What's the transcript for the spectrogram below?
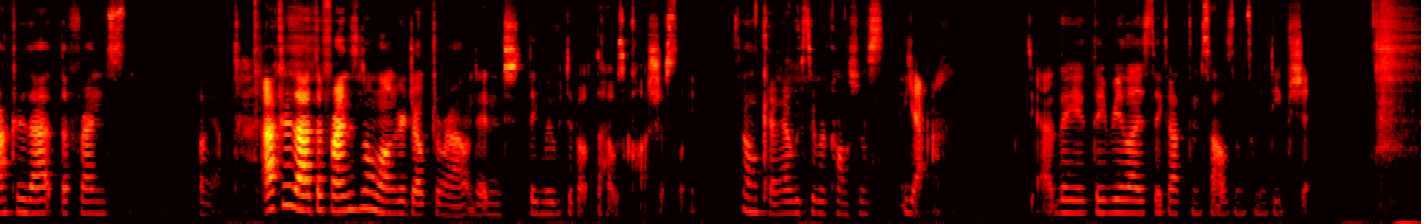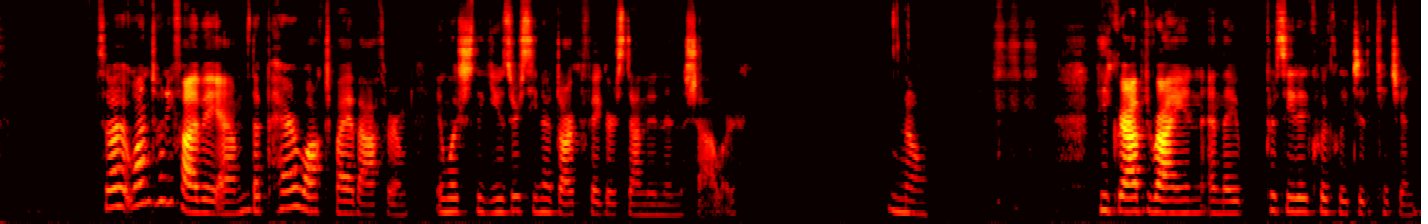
After that, the friends. After that, the friends no longer joked around and they moved about the house cautiously. Okay, at least they were cautious. Yeah. Yeah, they they realized they got themselves in some deep shit. So at 1:25 a.m., the pair walked by a bathroom in which the user seen a dark figure standing in the shower. No. He grabbed Ryan and they proceeded quickly to the kitchen.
